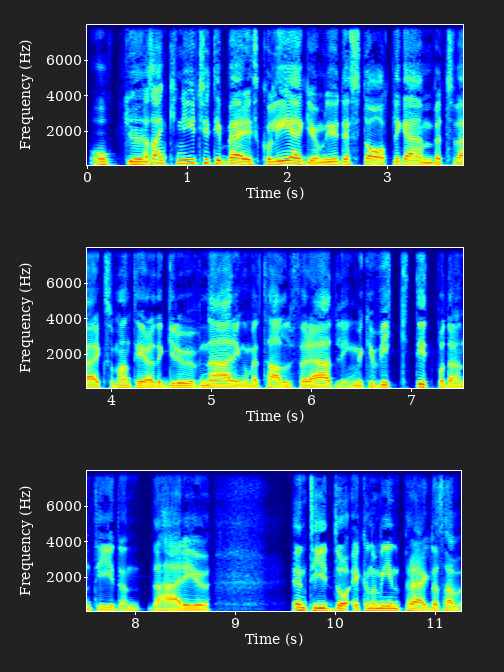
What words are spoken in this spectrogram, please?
Och eh, Alltså han knyts ju till Bergskollegium, det är ju det statliga ämbetsverk som hanterade gruvnäring och metallförädling. Mycket viktigt på den tiden. Det här är ju en tid då ekonomin präglas av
